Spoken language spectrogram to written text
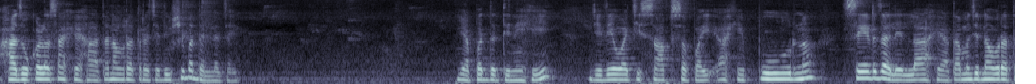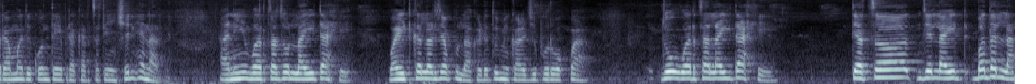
हा जो कळस आहे हा आता नवरात्राच्या दिवशी बदलला जाईल. या पद्धतीने ही जे देवाची साफसफाई आहे पूर्ण सेट झालेला आहे. आता म्हणजे नवरात्रामध्ये कोणत्याही प्रकारचं टेन्शन येणार नाही. आणि वरचा जो लाइट आहे व्हाईट कलरच्या फुलाकडे तुम्ही काळजीपूर्वक पहा. जो वरचा लाइट आहे त्याचं जे लाइट बदलला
